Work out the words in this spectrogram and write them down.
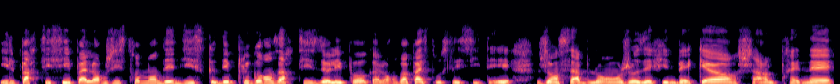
il participe à l'enregistrement des disques des plus grands artistes de l'époque. Alors, on ne va pas tous les citer. Jean Sablon, Joséphine Baker, Charles Trenet,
